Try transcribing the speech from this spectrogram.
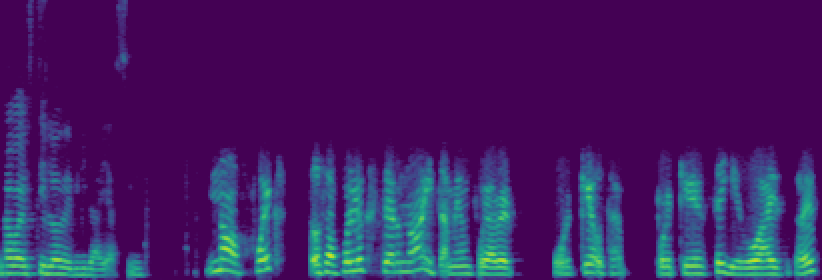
nuevo estilo de vida y así? No, fue, o sea, fue lo externo y también fue a ver por qué, o sea, por qué se llegó a eso, ¿sabes?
